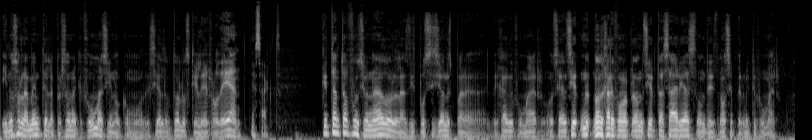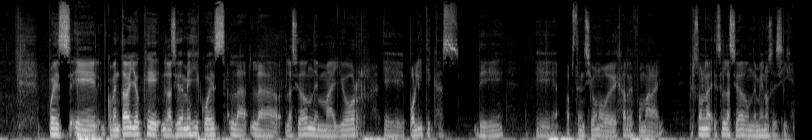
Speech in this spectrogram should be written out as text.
Y no solamente la persona que fuma, sino como decía el doctor, los que le rodean. Exacto. ¿Qué tanto ha funcionado las disposiciones para dejar de fumar? O sea, no, dejar de fumar, perdón, en ciertas áreas donde no se permite fumar. Pues eh, comentaba yo que la Ciudad de México es la, la, ciudad donde mayor eh, políticas de eh, abstención o de dejar de fumar hay, pero es la ciudad donde menos se siguen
